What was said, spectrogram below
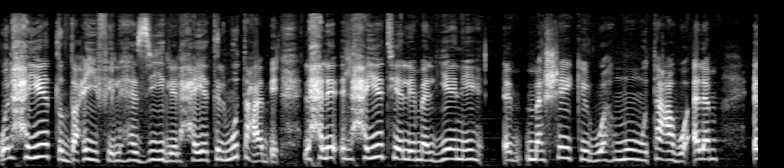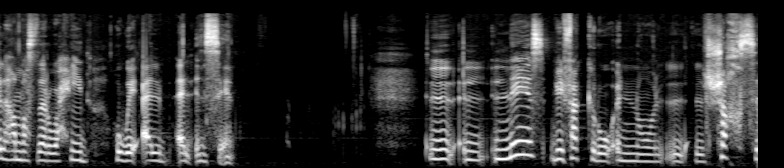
والحياة الضعيفة الهزيلة الحياة المتعبة الحياة يلي مليانة مشاكل وهموم وتعب وألم إلها مصدر وحيد هو قلب الإنسان. الناس بيفكروا إنه الشخص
